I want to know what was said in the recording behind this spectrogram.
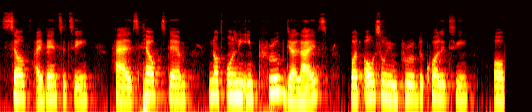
self identity has helped them not only improve their lives but also improve the quality of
